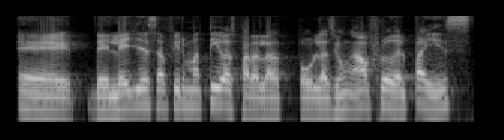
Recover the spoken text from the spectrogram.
eh, de leyes afirmativas para la población afro del país,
